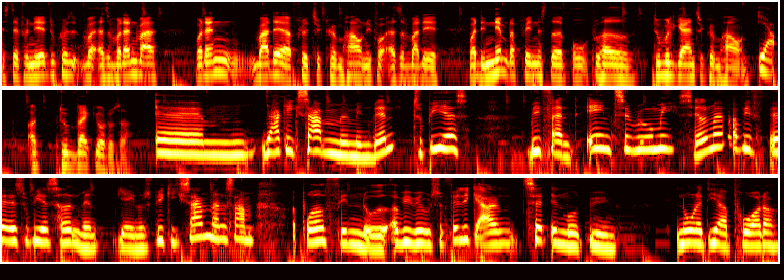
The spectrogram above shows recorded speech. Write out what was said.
Stefania. Du, kan- hva- altså, hvordan, var, hvordan var det at flytte til København? I for, altså, var det, var det nemt at finde et sted at bo? Du, havde, du ville gerne til København. Ja. Og du, hvad gjorde du så? Øhm, jeg gik sammen med min ven, Tobias. Vi fandt en til roomie, Selma, og vi, øh, Tobias havde en ven, Janus. Vi gik sammen alle sammen og prøvede at finde noget. Og vi ville selvfølgelig gerne tæt ind mod byen. Nogle af de her porter,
